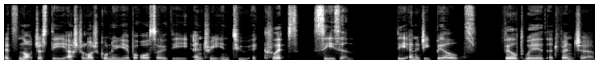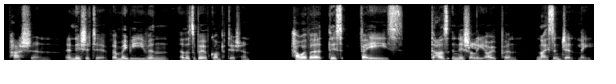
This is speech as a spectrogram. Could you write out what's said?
It's not just the astrological new year, but also the entry into eclipse season. The energy builds, filled with adventure, passion, initiative, and maybe even a little bit of competition. However, this phase does initially open nice and gently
